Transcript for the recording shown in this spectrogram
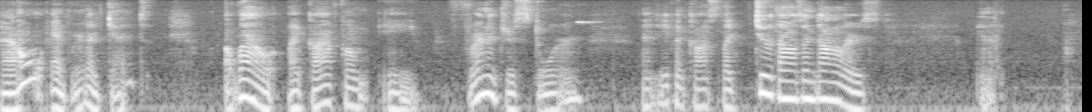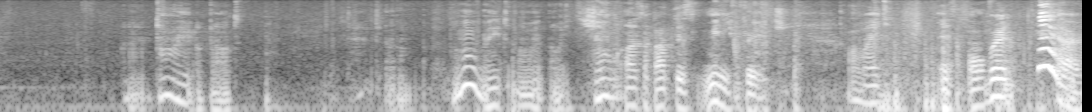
How and where did I get it? Oh, well, I got it from a furniture store. And it even cost like $2,000. And uh, don't worry about that. Um, alright, alright, alright. Show us about this mini fridge. Alright, it's over there.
